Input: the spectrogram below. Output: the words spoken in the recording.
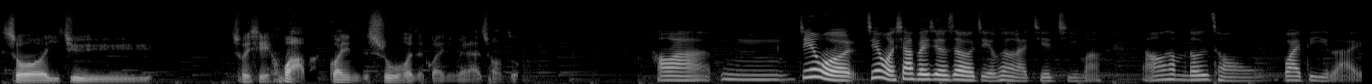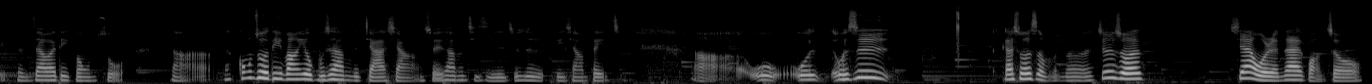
说一句，说一些话吧，关于你的书或者关于你未来的创作。好啊，嗯，今天我今天我下飞机的时候，有几个朋友来接机嘛，然后他们都是从外地来，可能在外地工作，那工作地方又不是他们的家乡，所以他们其实就是离乡背景。啊，我我我是该说什么呢？就是说，现在我人在广州，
